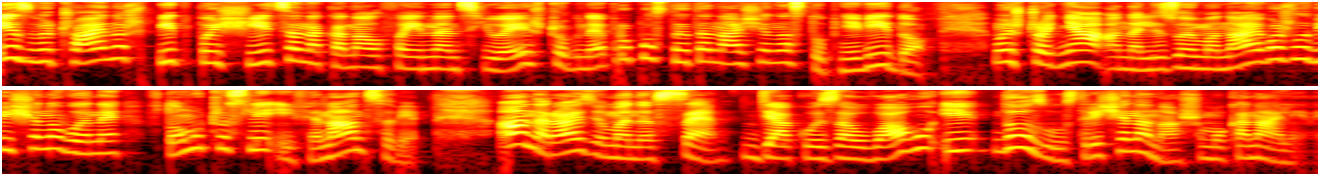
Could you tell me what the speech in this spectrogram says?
І звичайно ж, підпишіться на канал Finance.ua, щоб не пропустити наші наступні відео. Ми щодня аналізуємо найважливіші новини, в тому числі і фінансові. А наразі у мене все. Дякую за увагу і до зустрічі на нашому каналі.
